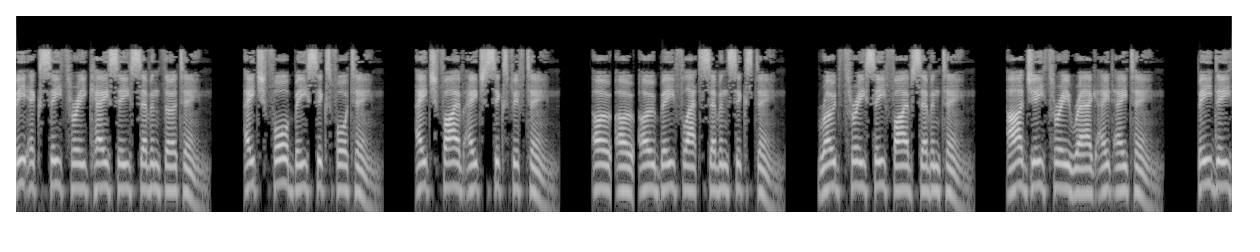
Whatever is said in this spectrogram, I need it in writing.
BXC3KC713, H4B614, H5H615, O O O B flat 716, Road 3 C517, RG3 RAG 818, BD3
